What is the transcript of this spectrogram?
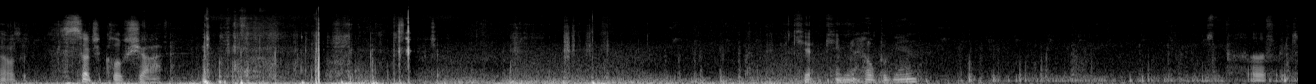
That was a, such a close shot. Kit came to help again. It was perfect.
